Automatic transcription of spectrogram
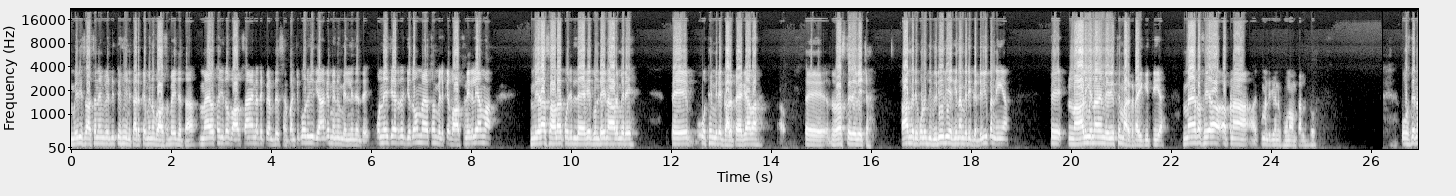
ਮੇਰੀ ਸੱਸ ਨੇ ਮੇਰੀ ਤੋਹੀਨ ਕਰਕੇ ਮੈਨੂੰ ਵਾਪਸ ਭੇਜ ਦਿੱਤਾ। ਮੈਂ ਉੱਥੋਂ ਜਦੋਂ ਵਾਪਸ ਆਇਆ, ਇਹਨਾਂ ਦੇ ਪਿੰਡ ਦੇ ਸਰਪੰਚ ਕੋਲ ਵੀ ਗਿਆ ਕਿ ਮੈਨੂੰ ਮਿਲ ਨਹੀਂ ਦਿੰਦੇ। ਉਹਨੇ ਚਿਰ ਜਦੋਂ ਮੈਂ ਉੱਥੋਂ ਮਿਲ ਕੇ ਵਾਪਸ ਨਿਕਲਿਆ ਵਾਂ, ਮੇਰਾ ਸਾਲਾ ਕੁਝ ਲੈ ਕੇ ਗੁੰਡੇ ਨਾਲ ਮੇਰੇ, ਤੇ ਉੱਥੇ ਮੇਰੇ ਗਲ ਪੈ ਗਿਆ ਵਾ। ਤੇ ਰਸਤੇ ਦੇ ਵਿੱਚ। ਆ ਮੇਰੇ ਕੋਲ ਉਹਦੀ ਵੀਡੀਓ ਵੀ ਹੈਗੀ ਨਾ, ਮੇਰੀ ਗੱਡੀ ਵੀ ਭੰਨੀ ਆ। ਤੇ ਨਾਲ ਹੀ ਇਹਨਾਂ ਨੇ ਮੇਰੀ ਉੱਥੇ ਮਾਰਕਟਾਈ ਕੀਤੀ ਆ। ਮੈਂ ਤਾਂ ਫਿਰ ਆਪਣਾ, ਇੱਕ ਮਿੰਟ ਜੀ, ਮੈਨੂੰ ਫੋਨ ਆਨ ਕਰ ਲਓ ਉਸ ਦਿਨ,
